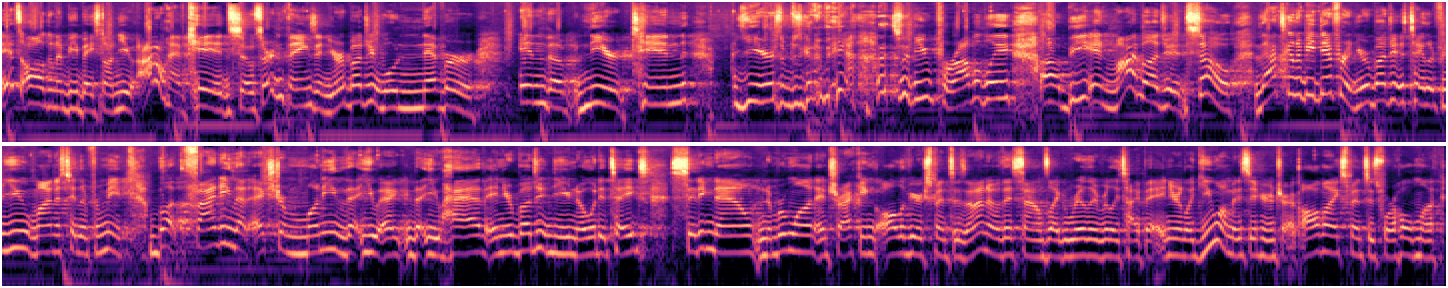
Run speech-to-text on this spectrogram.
it's all gonna be based on you. I don't have kids, so certain things in your budget will never, in the near 10 years, I'm just gonna be honest with you, probably uh, be in my budget. So that's gonna be different. Your budget is tailored for you, mine is tailored for me. But finding that extra money that you that you have in your budget, do you know what it takes? Sitting down, number one, and tracking all of your expenses. And I know this sounds like really, really type A, and you're like, you want me to sit here and track all my expenses for a whole month.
